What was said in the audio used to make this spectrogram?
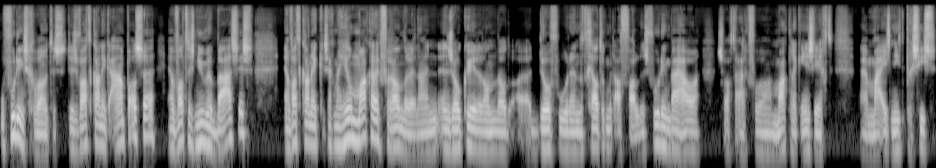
voedingsgewoontes. Dus wat kan ik aanpassen en wat is nu mijn basis? En wat kan ik zeg maar heel makkelijk veranderen? Nou, en, en zo kun je er dan wel uh, doorvoeren. En dat geldt ook met afvallen. Dus voeding bijhouden zorgt eigenlijk voor een makkelijk inzicht, uh, maar is niet precies.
